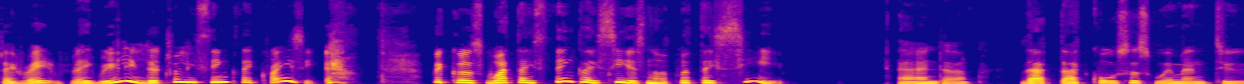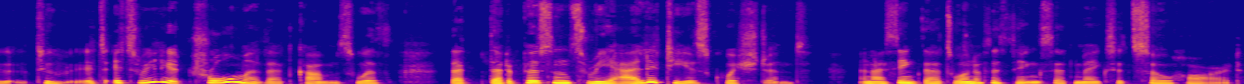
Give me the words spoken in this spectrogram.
they re- they really literally think they're crazy because what they think they see is not what they see, and uh, that that causes women to to it's it's really a trauma that comes with that that a person's reality is questioned, and I think that's one of the things that makes it so hard.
